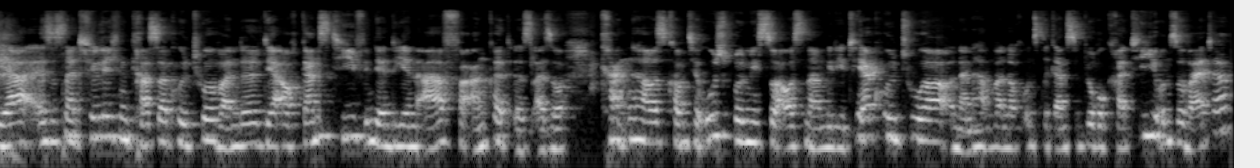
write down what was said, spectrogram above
ja, es ist natürlich ein krasser Kulturwandel, der auch ganz tief in der DNA verankert ist. Also Krankenhaus kommt ja ursprünglich so aus einer Militärkultur und dann haben wir noch unsere ganze Bürokratie und so weiter.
